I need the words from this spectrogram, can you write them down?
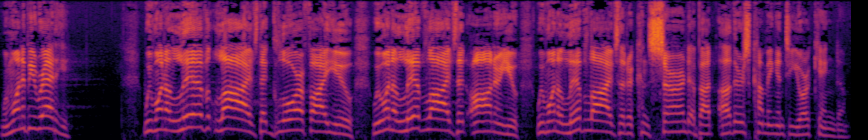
We want to be ready. We want to live lives that glorify you. We want to live lives that honor you. We want to live lives that are concerned about others coming into your kingdom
